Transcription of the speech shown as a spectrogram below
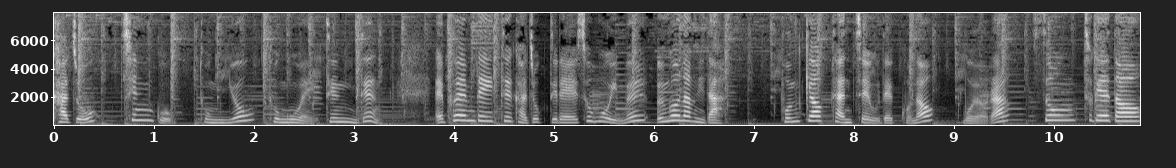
가족, 친구, 동료, 동호회 등등 FM데이트 가족들의 소모임을 응원합니다. 본격 단체 우대 코너 모여라 송투게더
